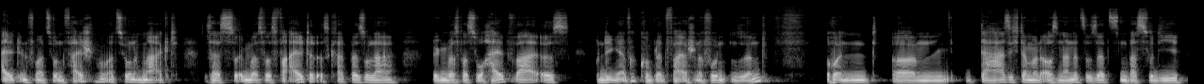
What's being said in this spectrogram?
Altinformationen, Falschinformationen im Markt. Das heißt, so irgendwas, was veraltet ist, gerade bei Solar, irgendwas, was so halb wahr ist und Dinge einfach komplett falsch und erfunden sind. Und ähm, da sich damit auseinanderzusetzen, was so die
